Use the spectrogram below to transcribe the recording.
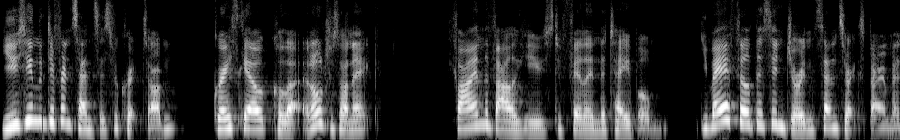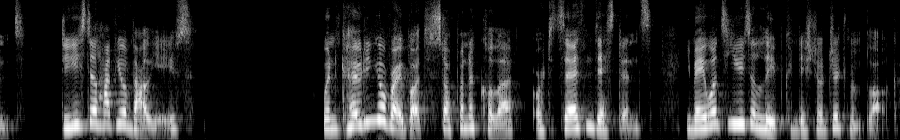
Using the different sensors for Krypton, grayscale, colour and ultrasonic, find the values to fill in the table. You may have filled this in during the sensor experiment. Do you still have your values? When coding your robot to stop on a colour or at a certain distance, you may want to use a loop conditional judgment block.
